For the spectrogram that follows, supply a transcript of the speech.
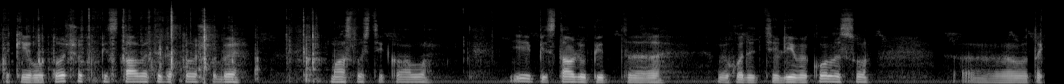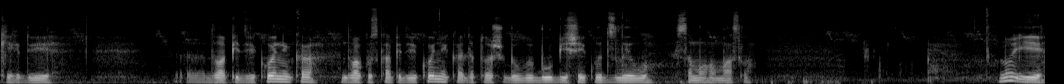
такий лоточок підставити для того, щоб масло стікало. І підставлю під, е, виходить, ліве колесо. е, Отаких дві, е, два підвіконника, два куска підвіконника для того, щоб був більший кут зливу самого масла. Ну і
